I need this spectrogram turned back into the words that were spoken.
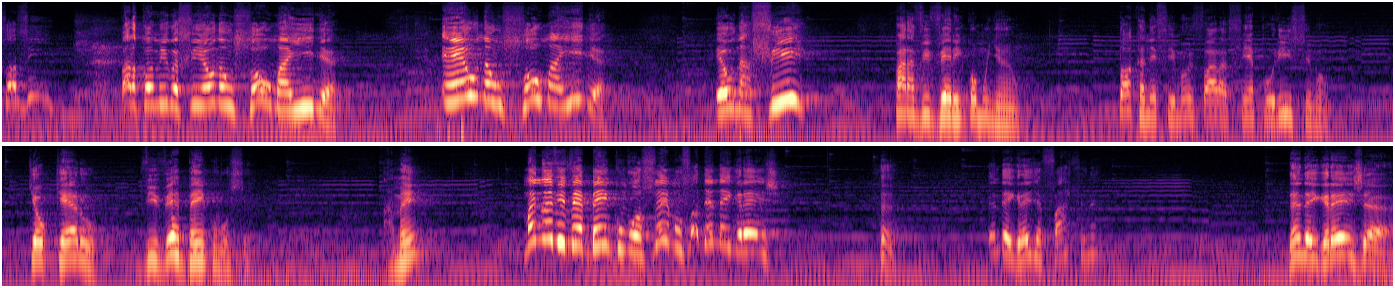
sozinho. Fala comigo assim: Eu não sou uma ilha. Eu não sou uma ilha. Eu nasci para viver em comunhão. Toca nesse irmão e fala assim: É por isso, irmão, que eu quero viver bem com você. Amém? Mas não é viver bem com você, irmão, só dentro da igreja. dentro da igreja é fácil, né? Dentro da igreja,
